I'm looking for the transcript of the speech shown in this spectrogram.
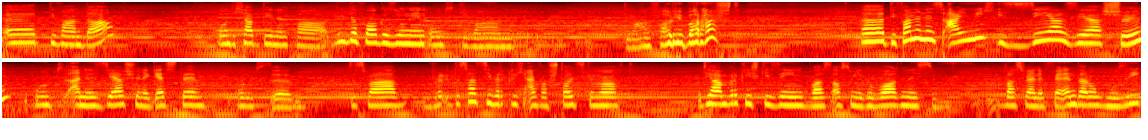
äh, die waren da und ich habe denen ein paar Lieder vorgesungen und die waren, die waren voll überrascht. Äh, die fanden es eigentlich sehr, sehr schön, und eine sehr schöne Gäste und äh, das war, das hat sie wirklich einfach stolz gemacht. Und die haben wirklich gesehen, was aus mir geworden ist, was für eine Veränderung Musik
